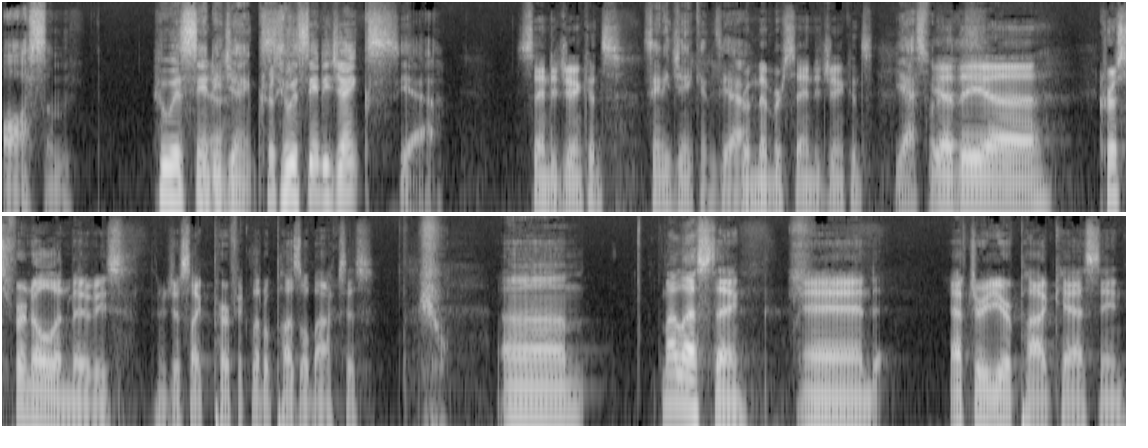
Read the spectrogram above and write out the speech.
awesome. Who is Sandy Yeah, Jenks? Chris- Who is Sandy Jenks? Yeah. Sandy Jenkins. Sandy Jenkins, yeah. Remember Sandy Jenkins? yes, yeah, the uh, Christopher Nolan movies. They're just like perfect little puzzle boxes. Um, my last thing, and after a year of podcasting,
